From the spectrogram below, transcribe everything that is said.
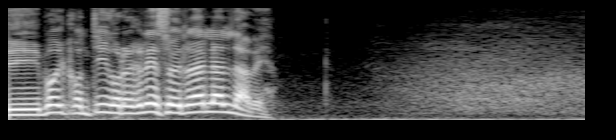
Y voy contigo, regreso Israel Aldave.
